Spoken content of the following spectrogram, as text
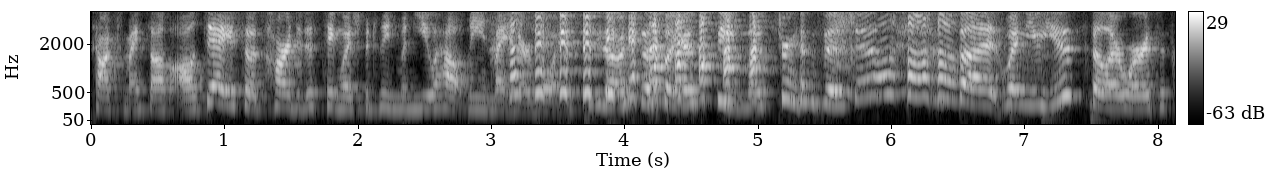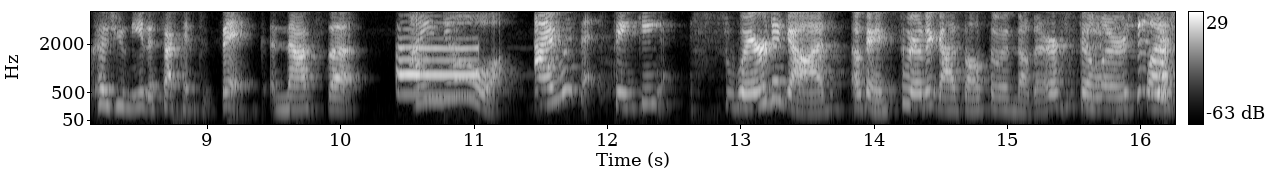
talk to myself all day, so it's hard to distinguish between when you help me and my inner voice. You know, it's just like a seamless transition. But when you use filler words, it's because you need a second to think. And that's the I know. I was thinking, swear to God. Okay, swear to God's also another filler slash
